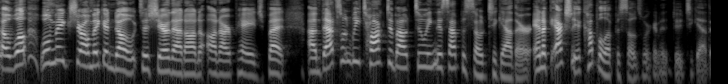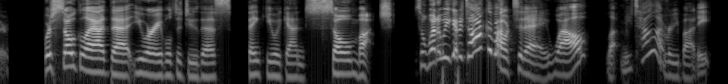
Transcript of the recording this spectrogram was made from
so we'll we'll make sure I'll make a note to share that on on our page. But um, that's when we talked about doing this episode together, and actually a couple episodes we're going to do together. We're so glad that you are able to do this. Thank you again so much. So what are we going to talk about today? Well, let me tell everybody.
